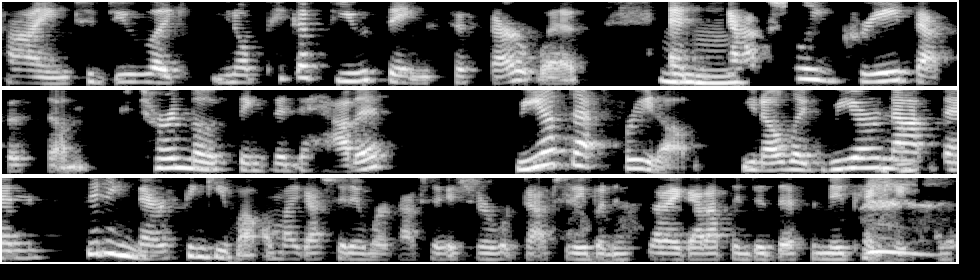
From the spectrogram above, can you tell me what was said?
time to do like you know pick a few things to start with and mm-hmm. actually create that system turn those things into habits we have that freedom. You know, like we are not then sitting there thinking about, oh my gosh, I didn't work out today. I should have worked out today. But instead I got up and did this and made pancakes and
